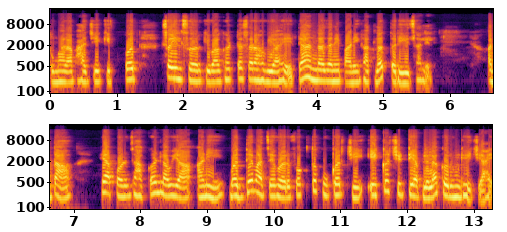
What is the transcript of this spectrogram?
तुम्हाला भाजी कितपत सैलसर किंवा घट्टसर हवी आहे त्या अंदाजाने पाणी घातलं तरीही चालेल. आता हे आपण झाकण लावूया आणि मध्यम आचेवर फक्त कुकरची एकच शिट्टी आपल्याला करून घ्यायची आहे.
